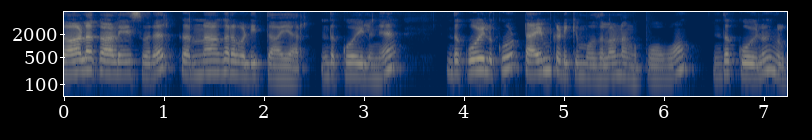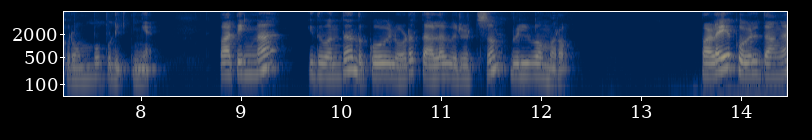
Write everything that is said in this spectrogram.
காலகாலேஸ்வரர் கருணாகரவள்ளி தாயார். இந்த கோயிலுங்க. இந்த கோயிலுக்கும் டைம் கிடைக்கும் போதெல்லாம் நாங்கள் போவோம். இந்த கோயிலும் எங்களுக்கு ரொம்ப பிடிக்குங்க. பார்த்திங்கன்னா இது வந்து அந்த கோயிலோட தலை விருட்சம் வில்வ மரம். பழைய கோயில் தாங்க.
